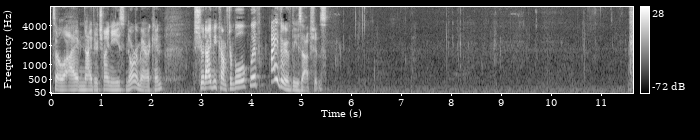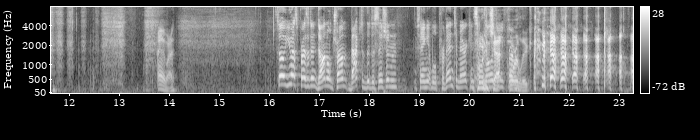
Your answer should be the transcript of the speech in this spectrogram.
so I am neither Chinese nor American, should I be comfortable with either of these options? anyway. So, U.S. President Donald Trump backed the decision, saying it will prevent American Someone technology chat, from poor Luke.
